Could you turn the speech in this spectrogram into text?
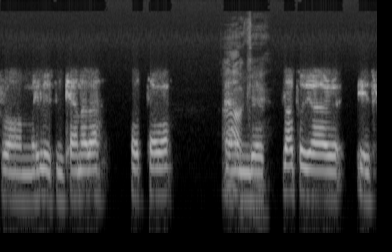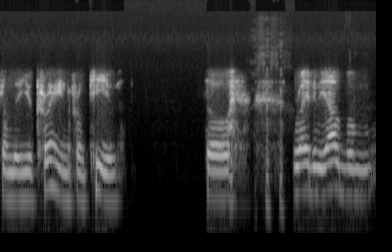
from, he lives in Canada, Ottawa. Oh, and okay. uh, is from the Ukraine, from Kiev. So, writing the album,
